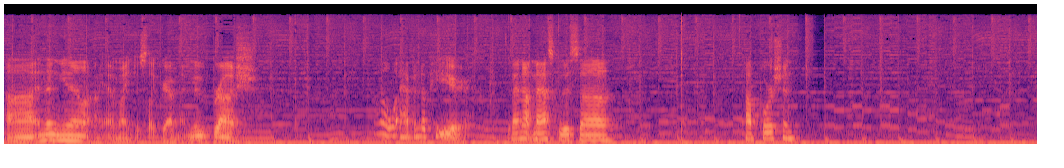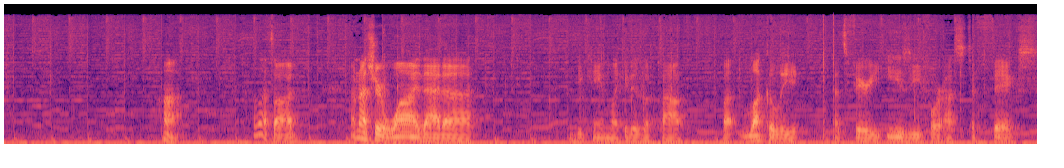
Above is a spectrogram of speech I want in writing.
Uh, and then you know I, I might just like grab my move brush. Oh, what happened up here? Did I not mask this uh, top portion? Huh. Well, that's odd. I'm not sure why that uh, became like it is up top, but luckily that's very easy for us to fix.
